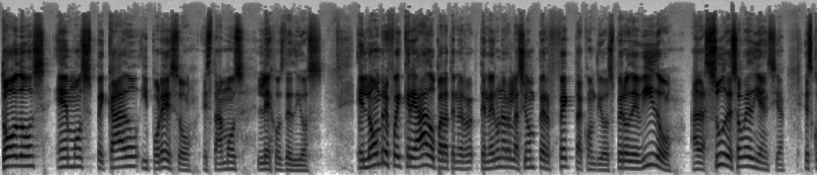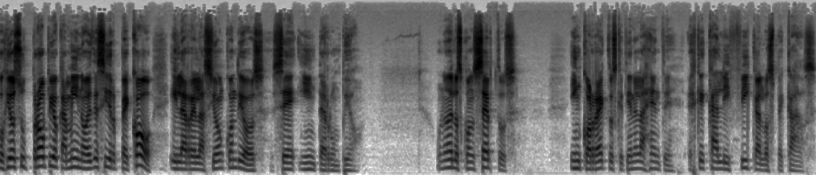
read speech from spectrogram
Todos hemos pecado y por eso estamos lejos de Dios. El hombre fue creado para tener, tener una relación perfecta con Dios, pero debido a su desobediencia, escogió su propio camino, es decir, pecó y la relación con Dios se interrumpió. Uno de los conceptos incorrectos que tiene la gente es que califica los pecados.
